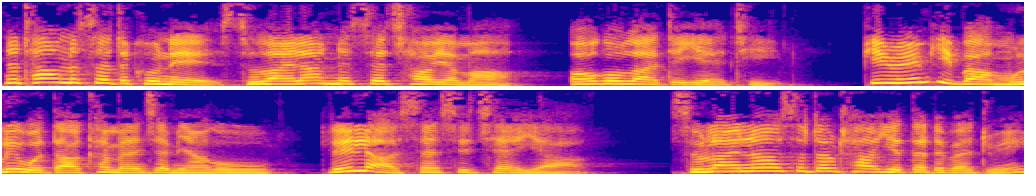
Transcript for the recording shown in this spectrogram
2021ခုနှစ်ဇူလိုင်လ26ရက်မှဩဂုတ်လ1ရက်အထိပြည်ရင်းပြည်ပမိုးလေဝသခန့်မှန်းချက်များကိုလေ့လာဆန်းစစ်ချက်အရ ဇူလိုင်လ17ထရက်သက်တပတ်တွင်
